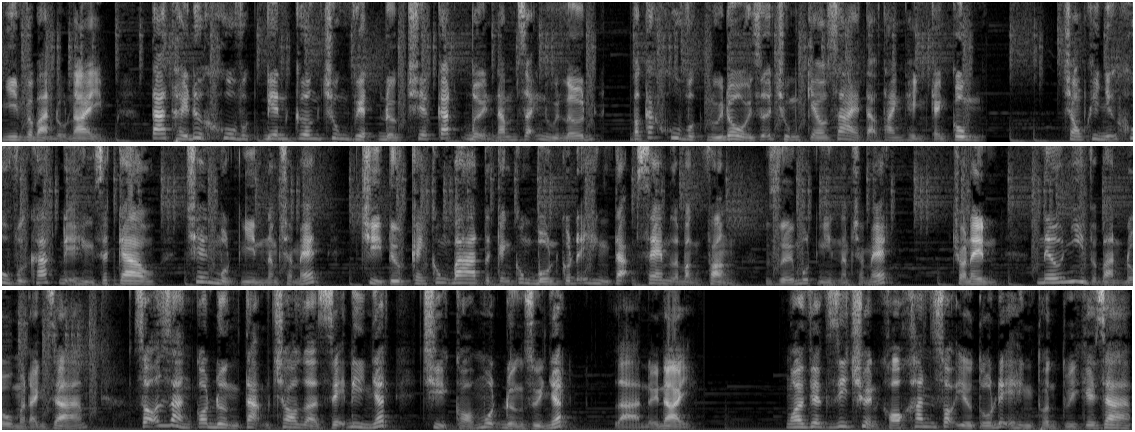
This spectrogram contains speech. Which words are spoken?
Nhìn vào bản đồ này, ta thấy được khu vực biên cương Trung Việt được chia cắt bởi năm dãy núi lớn và các khu vực núi đồi giữa chúng kéo dài tạo thành hình cánh cung. Trong khi những khu vực khác địa hình rất cao, trên 1.500m, chỉ từ cánh cung 3 tới cánh cung 4 có địa hình tạm xem là bằng phẳng dưới 1.500m. Cho nên, nếu nhìn vào bản đồ mà đánh giá, rõ ràng con đường tạm cho là dễ đi nhất chỉ có một đường duy nhất là nơi này. Ngoài việc di chuyển khó khăn do yếu tố địa hình thuần túy gây ra,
